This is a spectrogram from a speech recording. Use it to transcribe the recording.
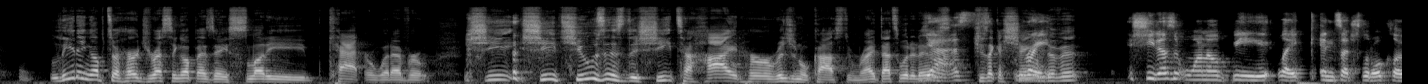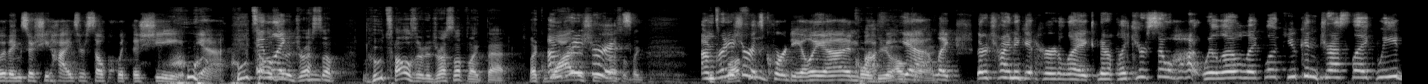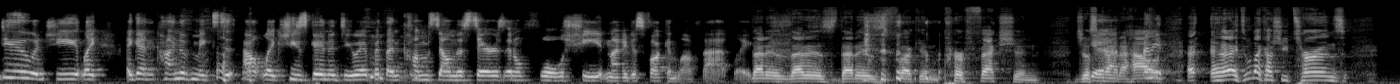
leading up to her dressing up as a slutty cat or whatever. She she chooses the sheet to hide her original costume, right? That's what it is. Yes, she's like ashamed right. of it. she doesn't want to be like in such little clothing, so she hides herself with the sheet. yeah. Who And, tells like, her to dress up? Who tells her to dress up like that? Like, why does she sure dress up like? I'm It's pretty sure it's Cordelia and Cordelia, Buffy. Yeah, like they're trying to get her to like they're like you're so hot, Willow. Like, look, you can dress like we do, and she like again kind of makes it out like she's gonna do it, but then comes down the stairs in a full sheet, and I just fucking love that. Like, That is that is that is fucking perfection. Just Yeah. kind of how, I mean- and, I do like how she turns,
